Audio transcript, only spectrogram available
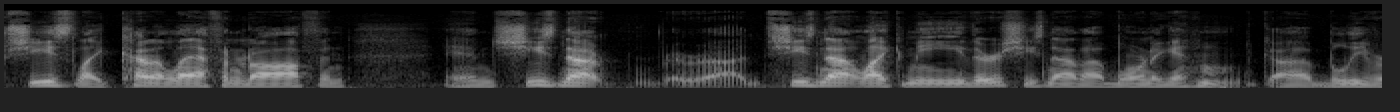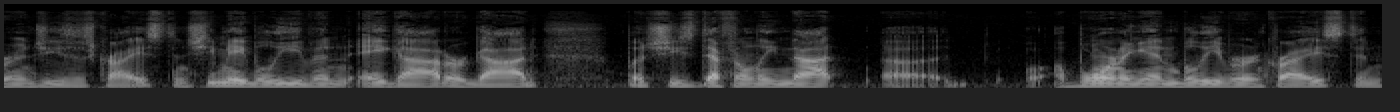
she's like kind of laughing it off and and she's not uh, she's not like me either. She's not a born again uh, believer in Jesus Christ, and she may believe in a God or God, but she's definitely not uh, a born again believer in Christ and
